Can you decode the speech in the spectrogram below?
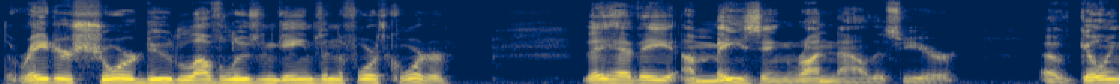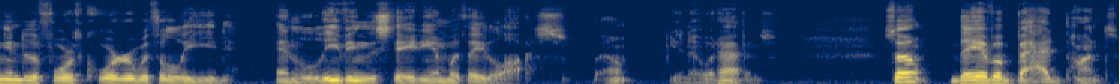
the Raiders sure do love losing games in the fourth quarter. They have a amazing run now this year of going into the fourth quarter with a lead and leaving the stadium with a loss. Well, you know what happens. So they have a bad punt.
